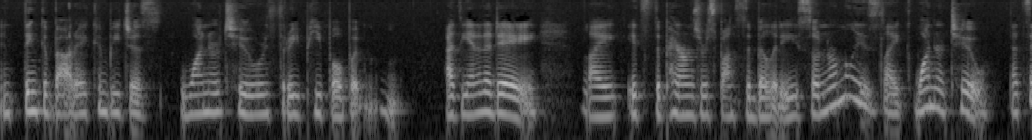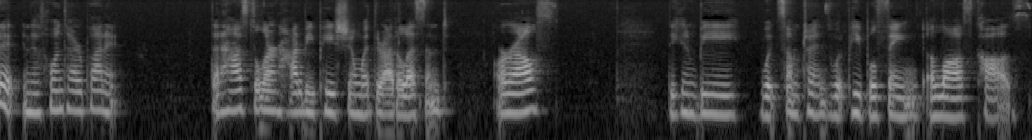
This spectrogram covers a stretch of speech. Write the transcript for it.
And think about it, it can be just one or two or three people, but at the end of the day, like it's the parents' responsibility. So normally it's like one or two. That's it in this whole entire planet that has to learn how to be patient with their adolescent, or else they can be what sometimes what people think a lost cause.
